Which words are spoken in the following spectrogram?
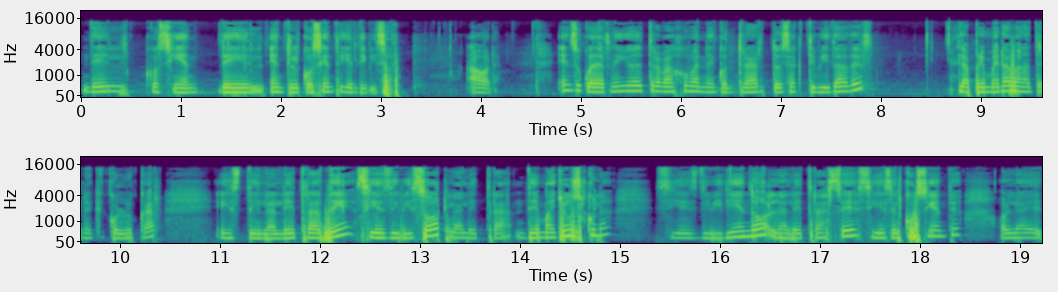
del cociente, del, entre el cociente y el divisor. Ahora, en su cuadernillo de trabajo van a encontrar dos actividades. La primera van a tener que colocar este, la letra D si es divisor, la letra D mayúscula si es dividiendo, la letra C si es el cociente o la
